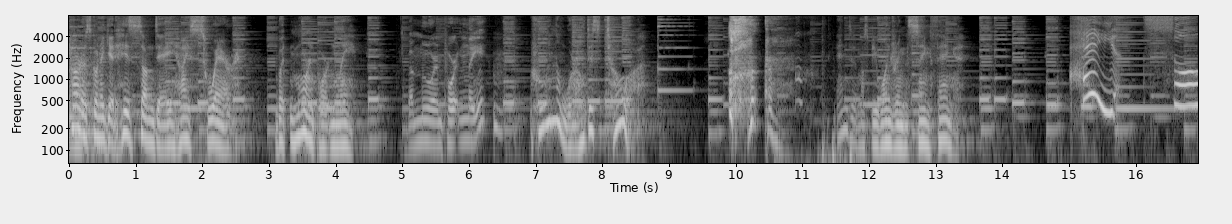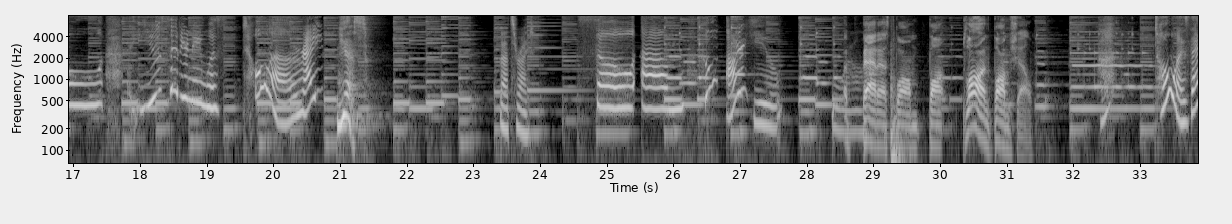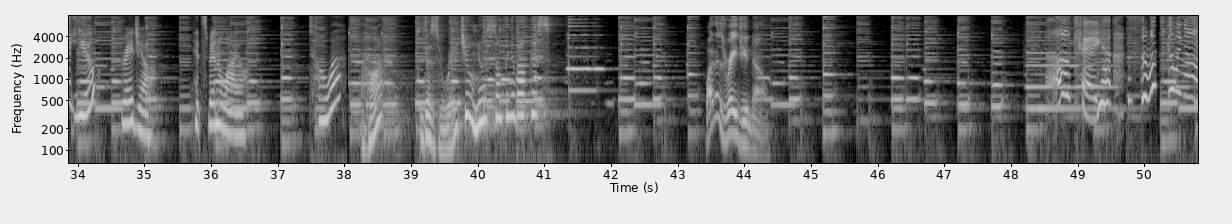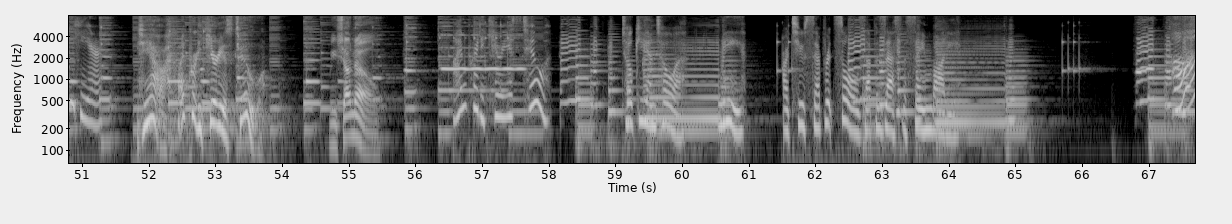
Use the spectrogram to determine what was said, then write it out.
Ricardo's gonna get his someday, I swear. But more importantly, But more importantly, who in the world is Towa? Enda must be wondering the same thing. Hey, so you said your name was Towa, right? Yes, That's right. Badass bomb, bomb, blonde bombshell. Huh? Towa, is that you? Reijo, it's been a while. Towa? huh? Does Reijo know something about this? Why does Reijo know? Okay, so what's going on here? Yeah, I'm pretty curious too. We shall know. I'm pretty curious too. Toki and Towa, me, are two separate souls that possess the same body. Huh?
